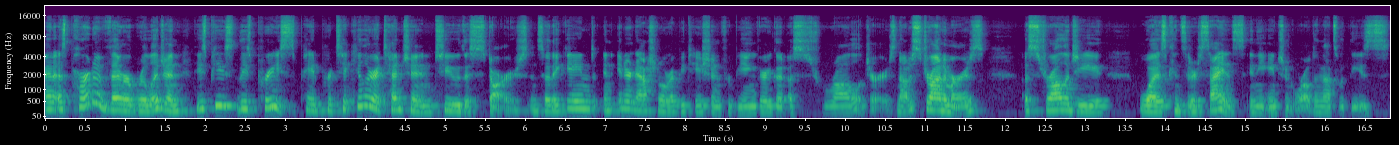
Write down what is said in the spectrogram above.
and as part of their religion, these piece, these priests paid particular attention to the stars, and so they gained an international reputation for being very good astrologers, not astronomers. Astrology was considered science in the ancient world, and that's what these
